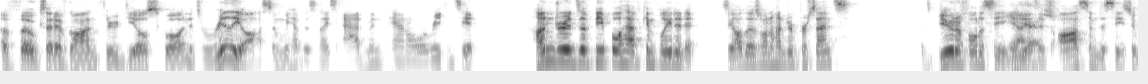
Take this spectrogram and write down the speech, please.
of folks that have gone through Deal School, and it's really awesome. We have this nice admin panel where we can see it. Hundreds of people have completed it. See all those 100%? It's beautiful to see, guys. It's awesome to see. So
